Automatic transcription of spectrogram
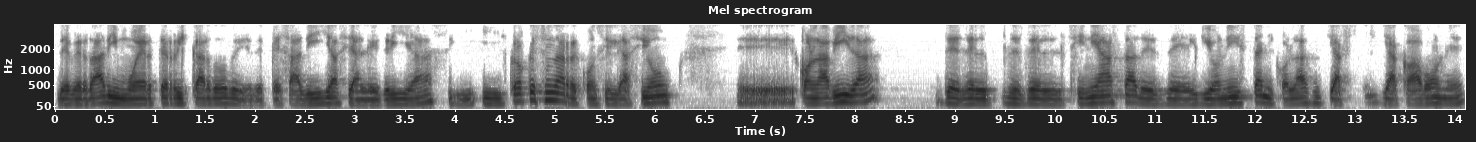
de verdad y muerte, Ricardo, de, pesadillas y alegrías, y, creo que es una reconciliación eh, con la vida desde el, desde el cineasta, desde el guionista Nicolás Giacabone,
